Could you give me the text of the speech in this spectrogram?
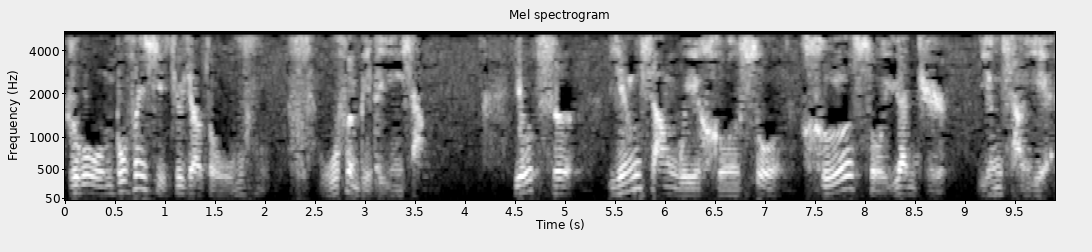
如果我们不分析，就叫做无无分别的影响。由此影响为何所何所愿之影响也？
